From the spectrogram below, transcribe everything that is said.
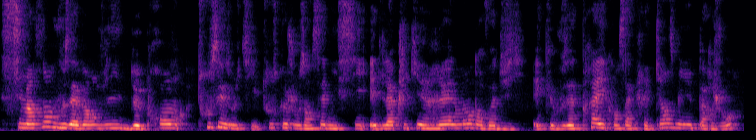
Si maintenant vous avez envie de prendre tous ces outils, tout ce que je vous enseigne ici, et de l'appliquer réellement dans votre vie, et que vous êtes prêt à y consacrer 15 minutes par jour,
